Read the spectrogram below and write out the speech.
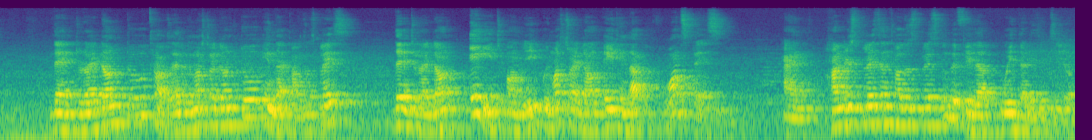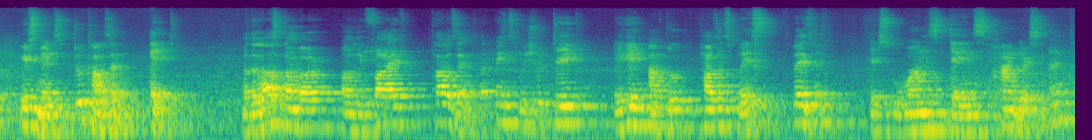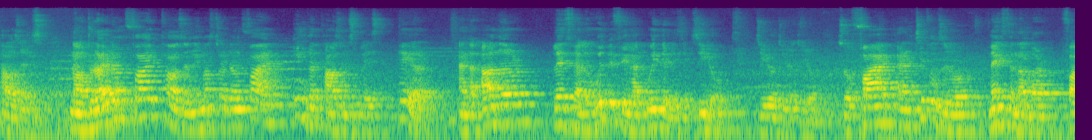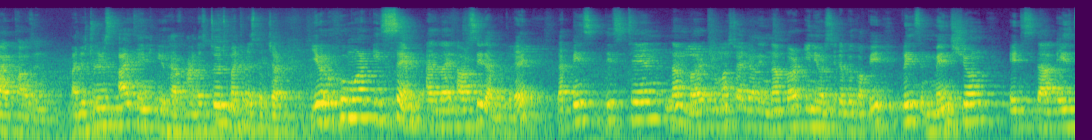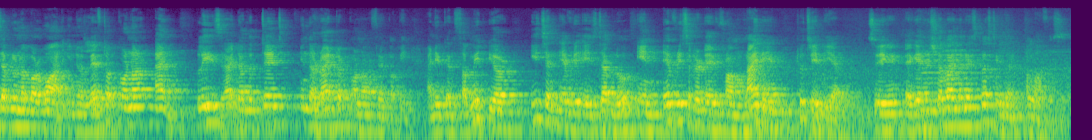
Then to write down 2000, we must write down 2 in the thousands place. Then to write down 8 only, we must write down 8 in the ones place. And hundreds place and thousands place will be filled up with the digit 0. It means 2008. Now the last number, only 5000. That means we should take again up to thousands place, place value. It's ones, tens, hundreds, and thousands. Now to write down 5000, we must write down 5 in the thousands place here. And the other place value will be filled up with the digit 0, 0, 0, 0. So 5 and triple 0 makes the number 5000. My dear students, I think you have understood my today's lecture. Your homework is same as like our CW today. That means this 10 number, you must write down a number in your CW copy. Please mention it's the HW number 1 in your left top corner and please write down the date in the right top corner of your copy and you can submit your each and every HW in every Saturday from 9 am to 3 pm. You again inshallah in the next class. Till then, Allah Hafiz.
